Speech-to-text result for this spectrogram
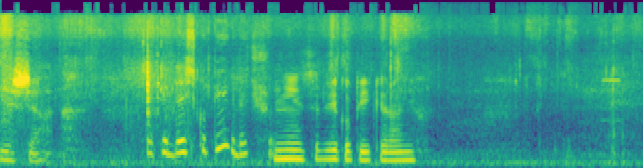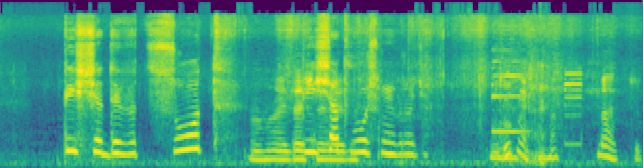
І ще одна. Тільки 10 копійок, да, чи що? Ні, це дві копійки ранніх. 1958 Ага, і далі не видно. вроді. Тут не? Ага. Да, тут.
